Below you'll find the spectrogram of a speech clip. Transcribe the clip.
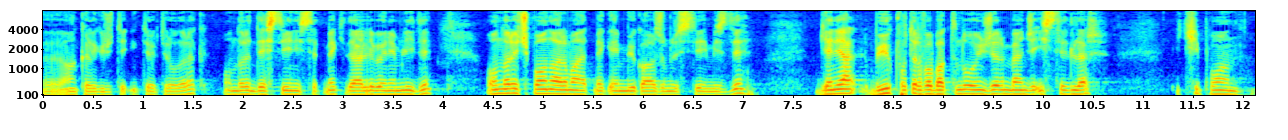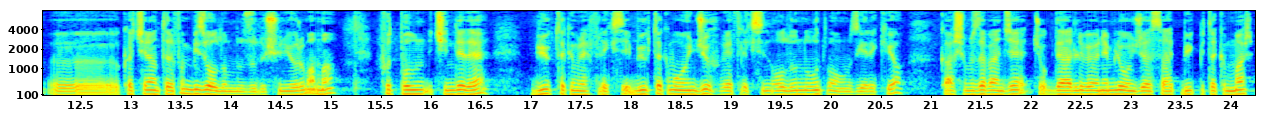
e, Ankara Gücü Teknik Direktörü olarak. Onların desteğini hissetmek değerli ve önemliydi. Onlara 3 puanı armağan etmek en büyük arzumuz isteğimizdi. Genel büyük fotoğrafa baktığımda oyuncuların bence istediler. 2 puan e, kaçıran tarafın biz olduğumuzu düşünüyorum ama futbolun içinde de büyük takım refleksi, büyük takım oyuncu refleksinin olduğunu unutmamamız gerekiyor. Karşımızda bence çok değerli ve önemli oyunculara sahip büyük bir takım var.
